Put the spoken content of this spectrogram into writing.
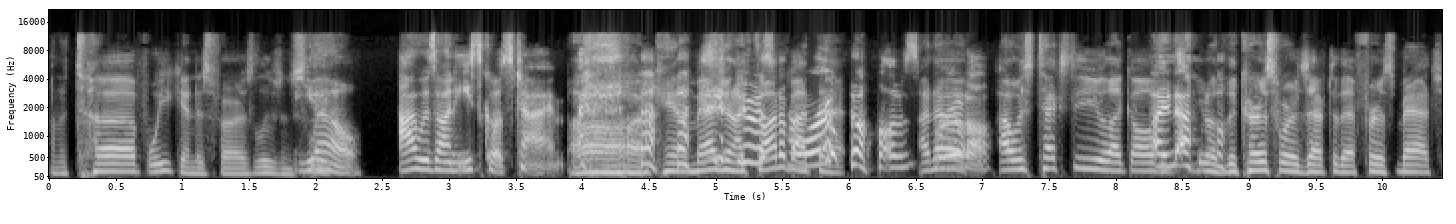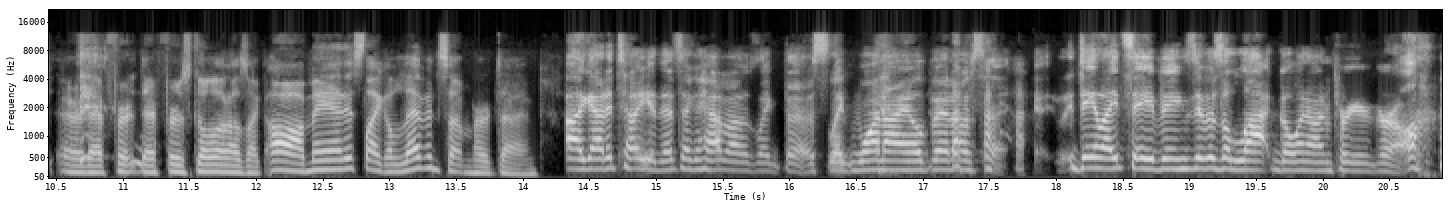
on a tough weekend as far as losing sleep. Yo, I was on East Coast time. Oh, I can't imagine. I thought about that. brutal. It was I know. brutal. I was texting you like all I know. you know the curse words after that first match or that first that first goal, and I was like, "Oh man, it's like eleven something her time." I got to tell you, that's like how I was like this, like one eye open. I was like, daylight savings. It was a lot going on for your girl.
